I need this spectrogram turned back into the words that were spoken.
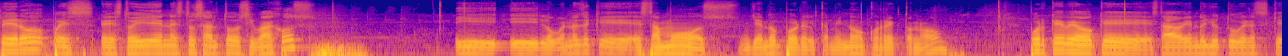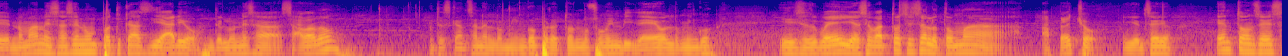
Pero pues estoy en estos altos y bajos. Y, y lo bueno es de que estamos yendo por el camino correcto, ¿no? Porque veo que estaba viendo youtubers que no mames, hacen un podcast diario, de lunes a sábado. Descansan el domingo, pero todos suben video el domingo. Y dices, güey, ese vato sí se lo toma a pecho. Y en serio. Entonces,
